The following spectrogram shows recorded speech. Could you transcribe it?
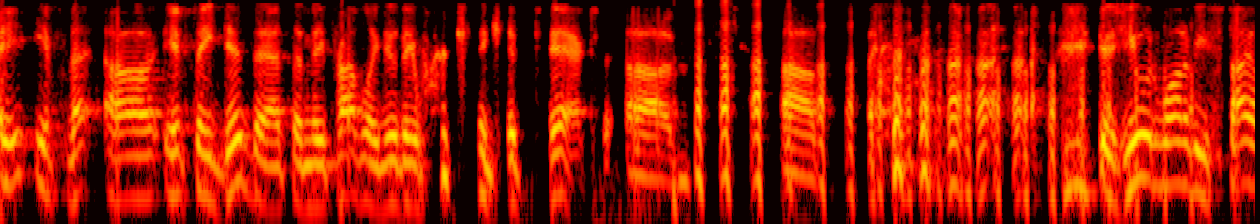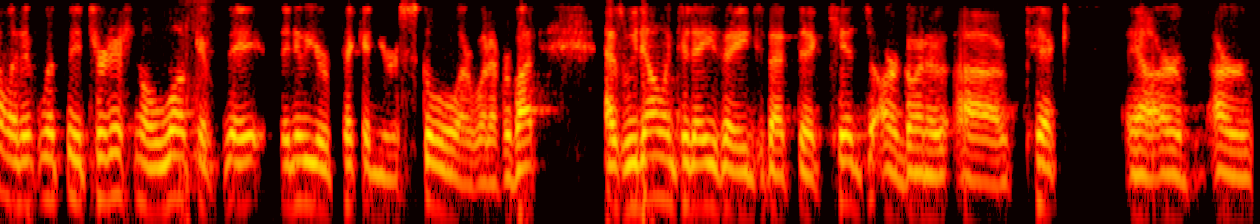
If that, uh, if they did that, then they probably knew they weren't going to get picked, because um, uh, you would want to be styling it with the traditional look if they they knew you were picking your school or whatever. But as we know in today's age, that the kids are going to uh, pick uh, are are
